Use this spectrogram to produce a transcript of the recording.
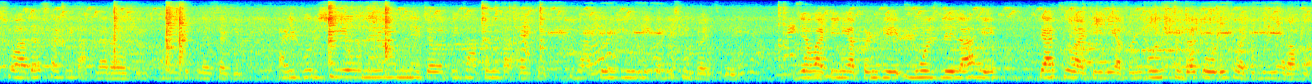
स्वादासाठी टाकणार आहोत आणि आणि बुरशी येऊ नये म्हणून ह्याच्यावरती झाकण टाकायचं. झाकण ठेवून हे कधी शिजवायचं नाही. ज्या वाटीने आपण हे मोजलेलं आहे त्याच वाटीने आपण गुळ सुद्धा तेवढीच वाटी घेणार आहोत.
